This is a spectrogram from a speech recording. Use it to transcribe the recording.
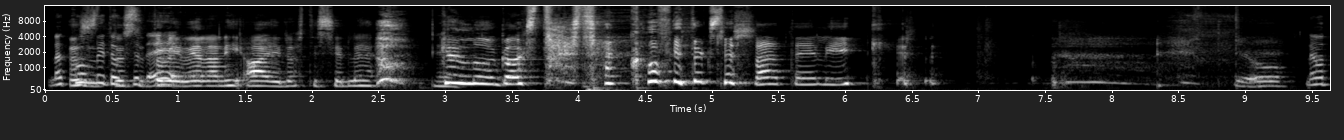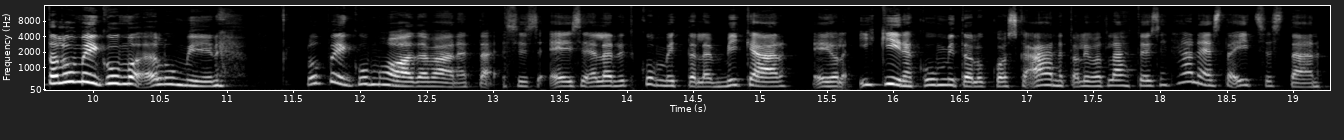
No Kummitukset tuli ei... vielä niin aidosti silleen, kello on 12 ja kummitukset lähtee liikkeelle. Joo. No mutta lumiin, kum... lumiin. Lupin kumhoaa tämän, että siis ei siellä nyt kummittele mikään, ei ole ikinä kummitellut, koska äänet olivat lähtöisin hänestä itsestään.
